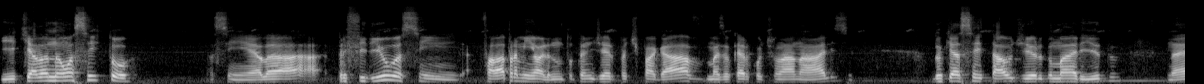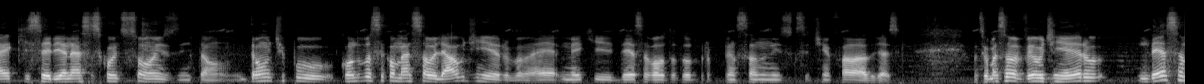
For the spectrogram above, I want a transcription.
E que ela não aceitou. Assim, ela preferiu assim falar para mim, olha, não tô tendo dinheiro para te pagar, mas eu quero continuar a análise, do que aceitar o dinheiro do marido, né, que seria nessas condições. Então, então tipo, quando você começa a olhar o dinheiro, é meio que dei essa volta toda pensando nisso que você tinha falado, Jéssica. Você começa a ver o dinheiro dessa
